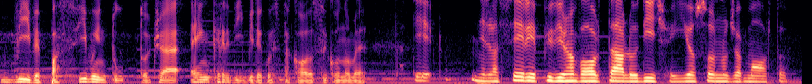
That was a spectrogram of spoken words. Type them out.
vive passivo in tutto, cioè è incredibile questa cosa secondo me. Infatti nella serie più di una volta lo dice, io sono già morto.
